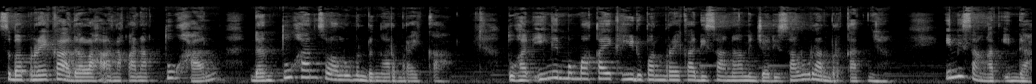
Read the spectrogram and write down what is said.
sebab mereka adalah anak-anak Tuhan, dan Tuhan selalu mendengar mereka. Tuhan ingin memakai kehidupan mereka di sana menjadi saluran berkatnya. Ini sangat indah.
